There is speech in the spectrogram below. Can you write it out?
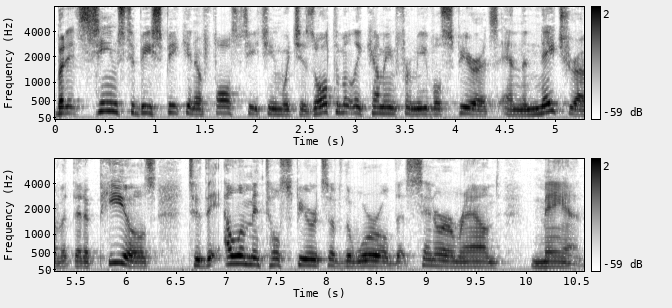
but it seems to be speaking of false teaching, which is ultimately coming from evil spirits, and the nature of it that appeals to the elemental spirits of the world that center around man.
